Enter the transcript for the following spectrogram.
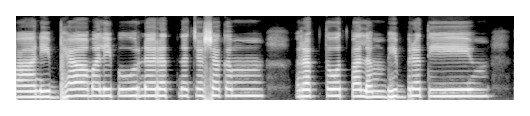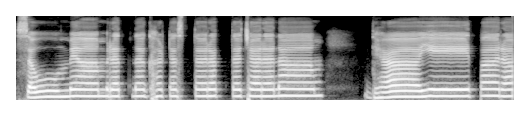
पाणिभ्यामलिपूर्णरत्नचषकं रक्तोत्पलं बिभ्रतीं सौम्यां रत्नघटस्थरक्तचरणां ಧ್ಯಾಯೇತ್ ಪರಾಮಂಬಿಕಾಂ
